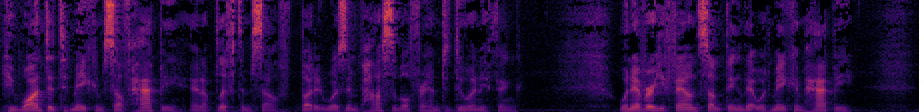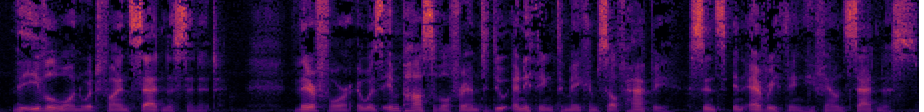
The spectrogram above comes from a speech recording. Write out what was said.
He wanted to make himself happy and uplift himself, but it was impossible for him to do anything. Whenever he found something that would make him happy, the evil one would find sadness in it. Therefore, it was impossible for him to do anything to make himself happy, since in everything he found sadness.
